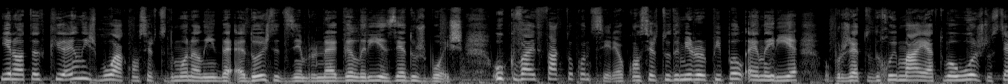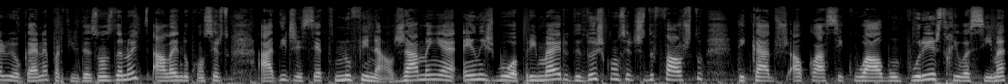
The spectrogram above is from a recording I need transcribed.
e a nota de que em Lisboa há concerto de Mona Linda a 2 de dezembro na Galeria Zé dos Bois. O que vai de facto acontecer é o concerto de Mirror People em Leiria. O projeto de Rui Maia atua hoje no Stereo Gun a partir das 11 da noite, além do concerto à DJ set no final. Já amanhã em Lisboa, primeiro de dois concertos de Fausto dedicados ao clássico álbum Por Este Rio Acima.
